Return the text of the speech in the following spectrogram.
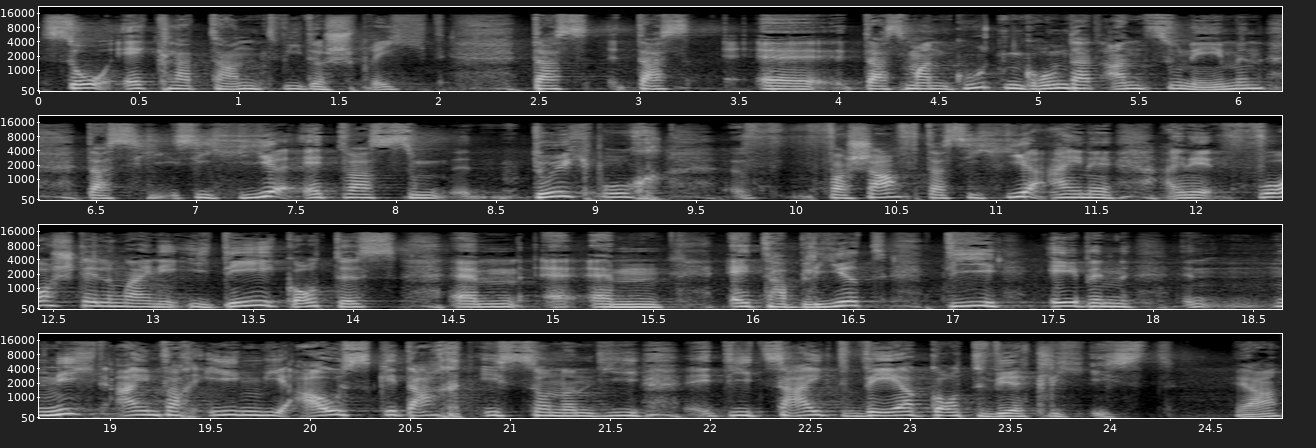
so eklatant widerspricht, dass, dass, äh, dass man guten Grund hat anzunehmen, dass sich hier etwas zum Durchbruch verschafft, dass sich hier eine, eine Vorstellung, eine Idee Gottes ähm, äh, ähm, etabliert, die eben nicht einfach irgendwie ausgedacht ist, sondern die, die zeigt, wer Gott wirklich ist. Ja,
